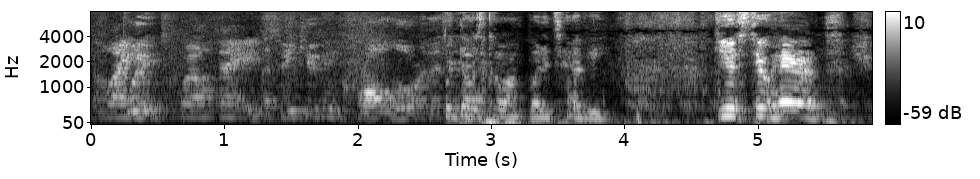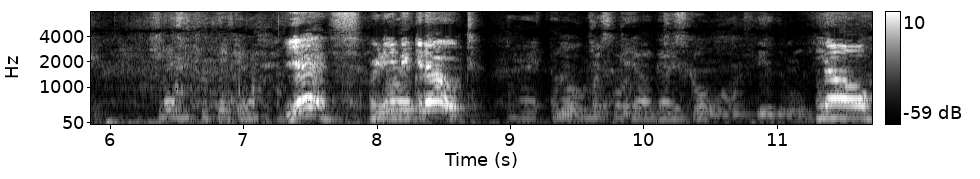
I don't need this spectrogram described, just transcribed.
the light in Wait. 12 days. I think you can crawl over this. It does come off, but it's heavy. Use two hands. Should I actually take it off? Yes, we need to get out. Alright, I'm No, gonna just go down, guys. just go walk the other way. No.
